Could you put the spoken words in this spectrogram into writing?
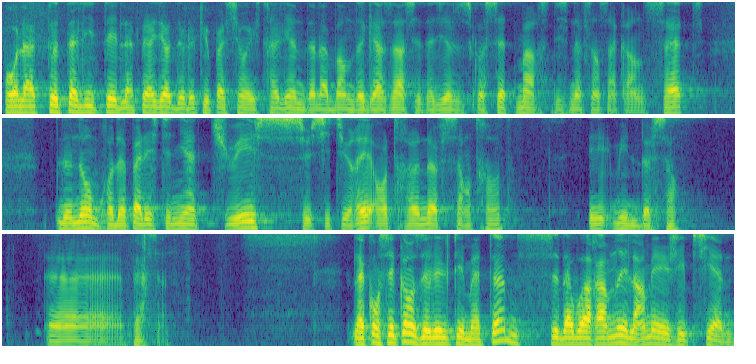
Pour la totalité de la période de l'occupation israélienne de la bande de Gaza, c'est-à-dire jusqu'au 7 mars 1957, le nombre de Palestiniens tués se situerait entre 930 et 1200 euh, personnes. La conséquence de l'ultimatum, c'est d'avoir ramené l'armée égyptienne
